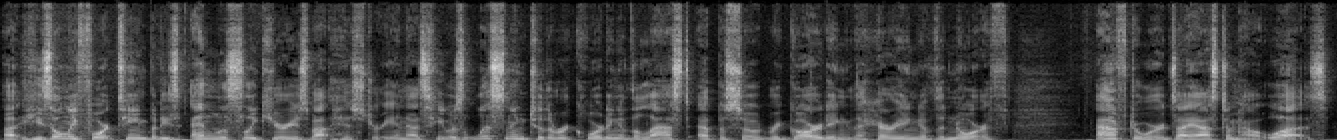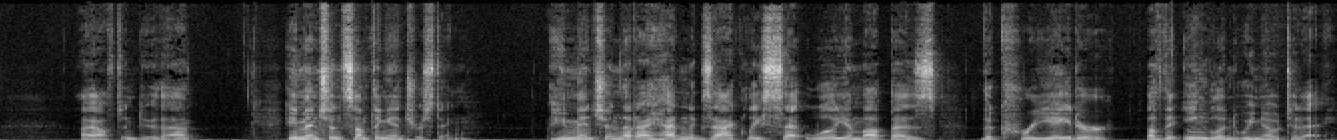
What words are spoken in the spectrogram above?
Uh, he's only 14, but he's endlessly curious about history. And as he was listening to the recording of the last episode regarding the harrying of the North, afterwards I asked him how it was. I often do that. He mentioned something interesting. He mentioned that I hadn't exactly set William up as the creator of the England we know today.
